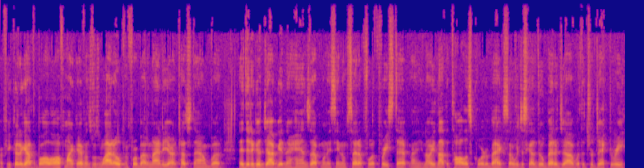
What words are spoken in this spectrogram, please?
If he could have got the ball off, Mike Evans was wide open for about a 90-yard touchdown. But they did a good job getting their hands up when they seen him set up for a three-step. And you know he's not the tallest quarterback, so we just got to do a better job with the trajectory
